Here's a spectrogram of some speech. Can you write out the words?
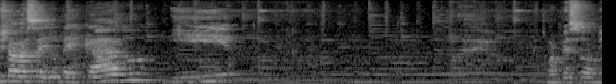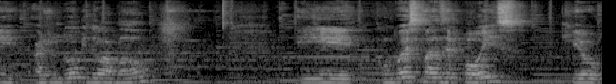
estava a sair do mercado e uma pessoa me ajudou, me deu a mão. E com duas semanas depois que eu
